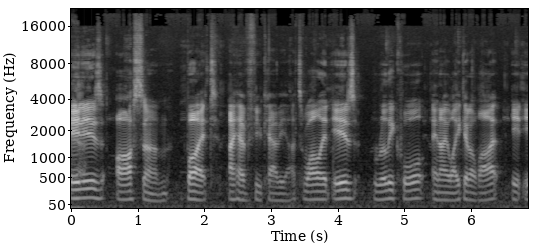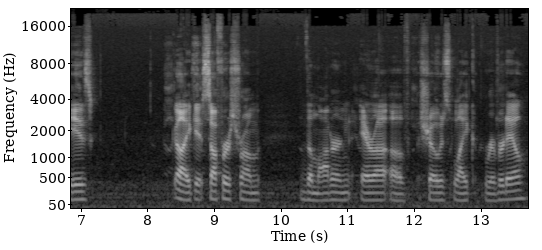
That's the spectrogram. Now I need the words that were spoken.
it is awesome, but I have a few caveats. While it is really cool and I like it a lot, it is like it suffers from the modern era of shows like Riverdale.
